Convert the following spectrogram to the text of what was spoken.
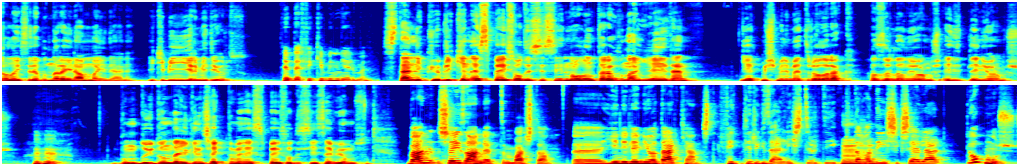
Dolayısıyla bunlara inanmayın yani. 2020 diyoruz. Hedef 2020. Stanley Kubrick'in A Space Odyssey'si Nolan tarafından yeniden 70 mm olarak hazırlanıyormuş, editleniyormuş. Hı hı. Bunu duyduğunda ilgini çekti mi? A Space Odyssey'yi seviyor musun? Ben şey zannettim başta. e, yenileniyor derken işte efektleri güzelleştirdik. Hmm. Daha değişik şeyler yokmuş.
